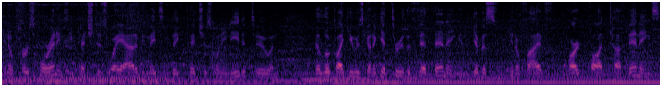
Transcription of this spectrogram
you know, first four innings he pitched his way out of. He made some big pitches when he needed to, and it looked like he was going to get through the fifth inning and give us, you know, five hard-fought, tough innings.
